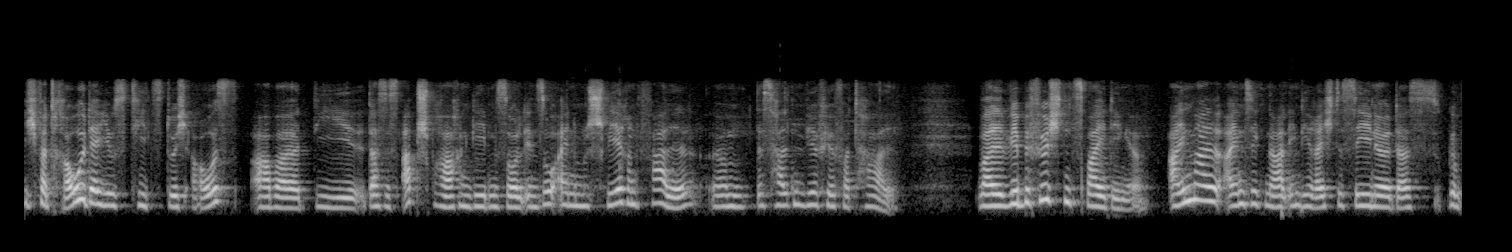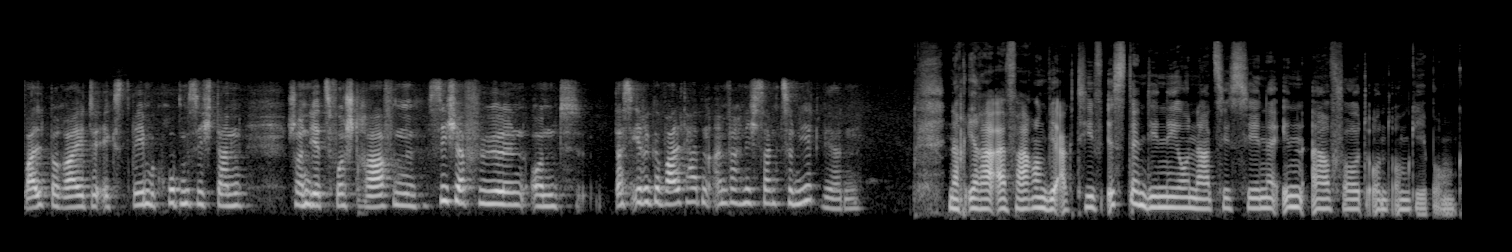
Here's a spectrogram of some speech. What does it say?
Ich vertraue der Justiz durchaus, aber die, dass es Absprachen geben soll in so einem schweren Fall, ähm, das halten wir für fatal. Weil wir befürchten zwei Dinge. Einmal ein Signal in die rechte Szene, dass gewaltbereite, extreme Gruppen sich dann schon jetzt vor Strafen sicher fühlen und dass ihre Gewalttaten einfach nicht sanktioniert werden. Nach Ihrer Erfahrung, wie aktiv ist denn die Neonazi-Szene in Erfurt und Umgebung?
